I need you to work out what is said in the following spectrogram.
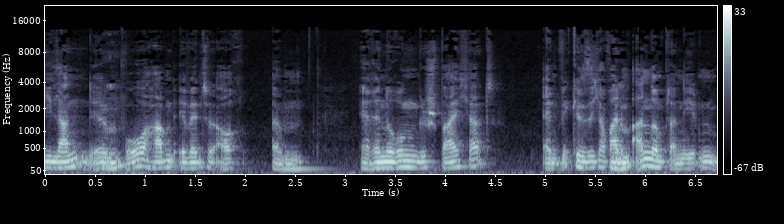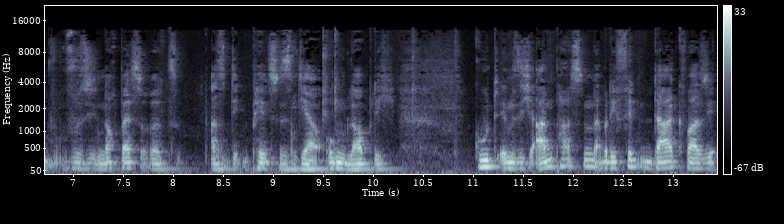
Die landen irgendwo, haben eventuell auch ähm, Erinnerungen gespeichert, entwickeln sich auf einem anderen Planeten, wo, wo sie noch bessere, also die Pilze sind ja unglaublich gut im sich anpassen, aber die finden da quasi,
